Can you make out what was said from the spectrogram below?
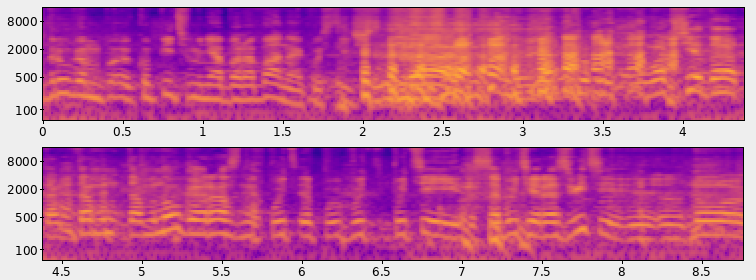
другом э, купить у меня барабаны акустические. Да. Я- Вообще, да, там, там, там много разных пу- пу- путей событий развития, э, но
